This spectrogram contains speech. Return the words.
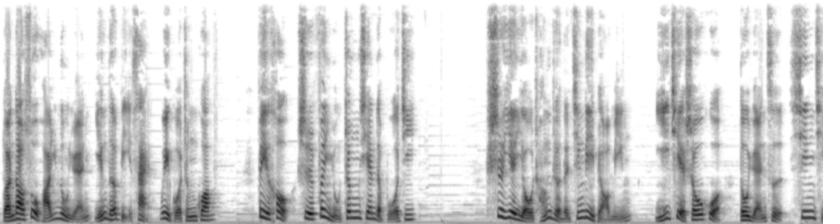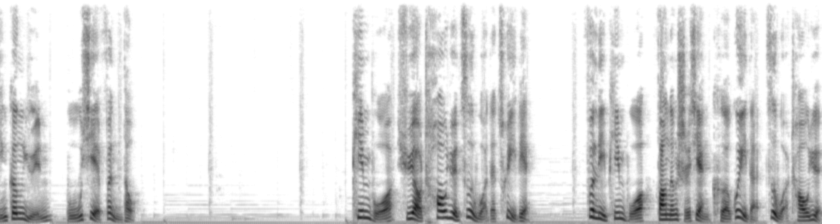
短道速滑运动员赢得比赛，为国争光，背后是奋勇争先的搏击。事业有成者的经历表明，一切收获都源自辛勤耕耘、不懈奋斗。拼搏需要超越自我的淬炼。奋力拼搏，方能实现可贵的自我超越。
